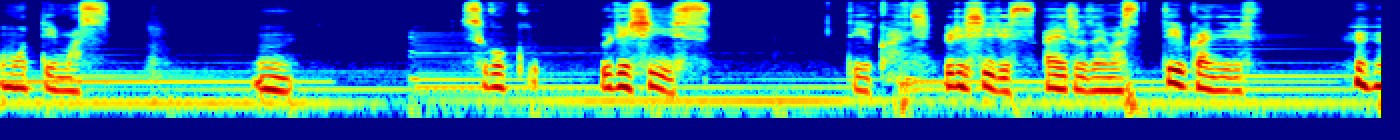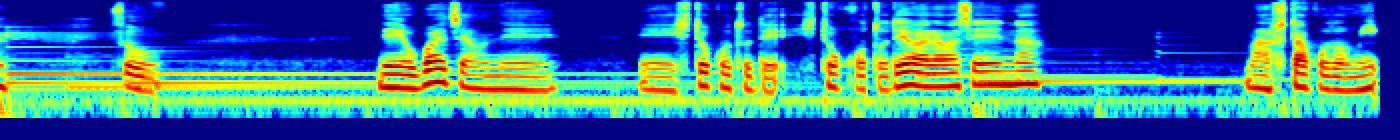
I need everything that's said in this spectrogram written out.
思っています。うん。すごく嬉しいです。っていう感じ。嬉しいです。ありがとうございます。っていう感じです。そう。で、おばあちゃんをね、えー、一言で、一言では表せんな。まあ、二言、み、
